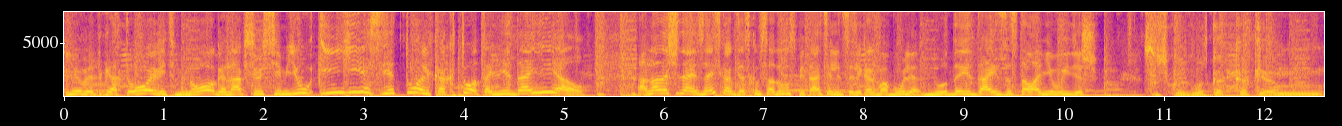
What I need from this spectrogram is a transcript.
любит готовить много на всю семью. И если только кто-то не доел, она начинает, знаете, как в детском саду воспитательница или как бабуля, ну доедай, из-за стола не выйдешь. Слушай, вот как, как, эм,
